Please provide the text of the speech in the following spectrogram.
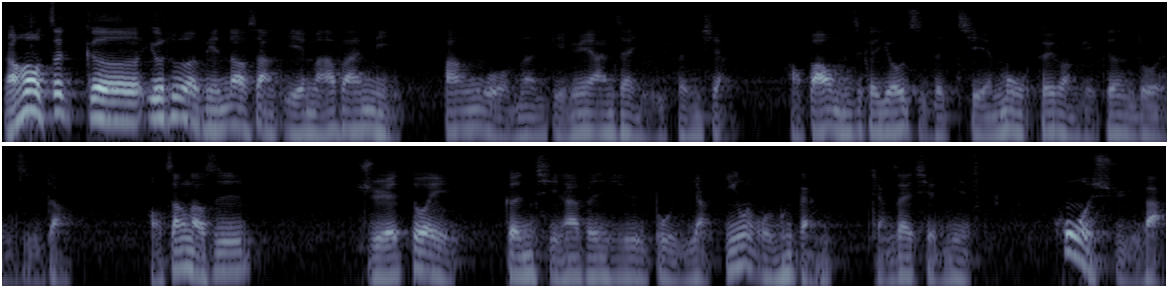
然后这个 YouTube 频道上也麻烦你帮我们点阅、按赞以及分享，好，把我们这个优质的节目推广给更多人知道。好，张老师绝对跟其他分析师不一样，因为我们敢讲在前面，或许啦，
